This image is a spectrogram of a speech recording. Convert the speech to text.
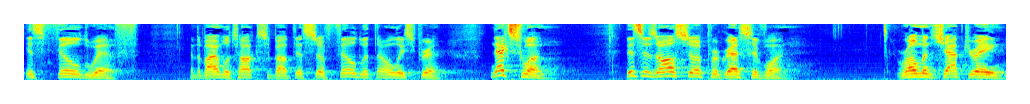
is filled with. And the Bible talks about this. So, filled with the Holy Spirit. Next one. This is also a progressive one. Romans chapter 8.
